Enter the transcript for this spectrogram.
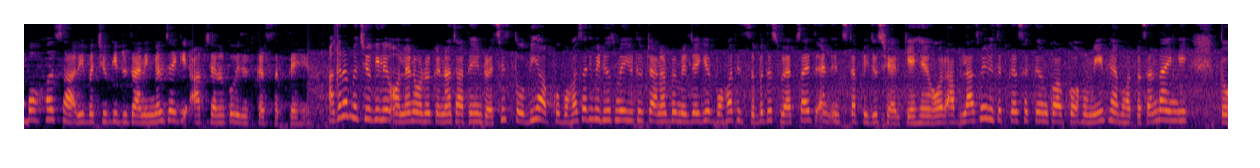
बहुत सारी बच्चियों की डिज़ाइनिंग मिल जाएगी, आप चैनल को विज़िट कर सकते हैं। अगर आप बच्चियों के लिए ऑनलाइन ऑर्डर करना चाहते हैं ड्रेसेस तो भी आपको बहुत सारी वीडियोज़ मेरे यूट्यूब चैनल पर मिल जाएगी और बहुत ही ज़बरदस्त website and insta pages share किए हैं और आप लाजमी विज़िट कर सकते हैं, उनको आपको उम्मीद है, बहुत पसंद आएँगी। तो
